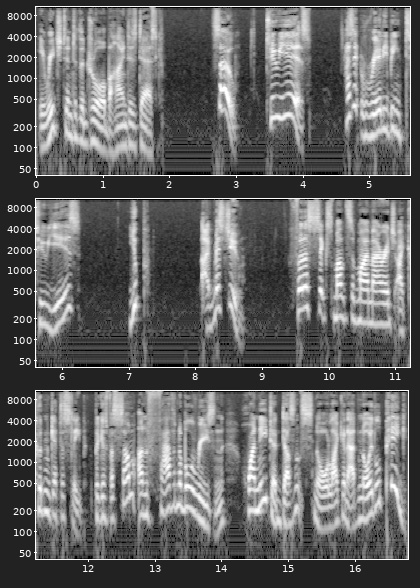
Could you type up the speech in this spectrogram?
He reached into the drawer behind his desk. So, two years. Has it really been two years? Yup. I've missed you. First six months of my marriage, I couldn't get to sleep because for some unfathomable reason, Juanita doesn't snore like an adenoidal pig.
